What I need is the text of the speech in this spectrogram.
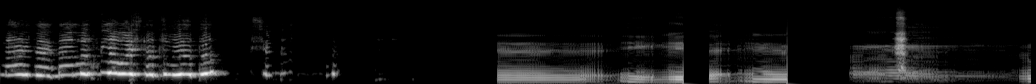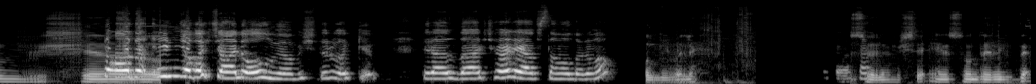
Nerede? Ne nasıl yavaşlatılıyordu? Şimdi Ee, ee, bir şeyler daha da en yavaş hali olmuyormuş. Dur bakayım. Biraz daha şöyle yapsam olur mu? oldu böyle. Söylemişti. En son derecede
